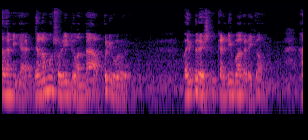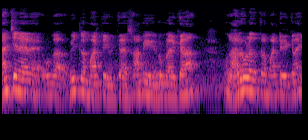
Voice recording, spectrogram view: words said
அதை நீங்கள் தினமும் சொல்லிட்டு வந்தால் அப்படி ஒரு வைப்ரேஷன் கண்டிப்பாக கிடைக்கும். ஆஞ்சநேயரை உங்கள் வீட்டில் மாட்டி வைக்கிற சாமி ரூமில் வைக்கலாம் உங்கள் அலுவலகத்தில் மாட்டி வைக்கலாம்.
